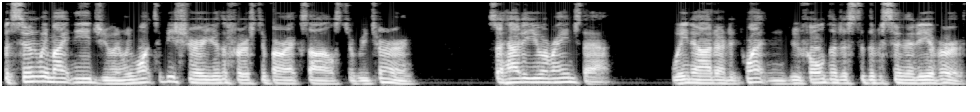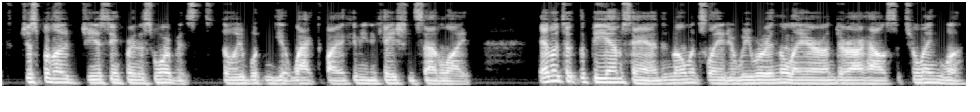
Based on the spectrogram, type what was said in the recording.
But soon we might need you, and we want to be sure you're the first of our exiles to return. So, how do you arrange that? We nodded at Quentin, who folded us to the vicinity of Earth, just below geosynchronous orbits, so we wouldn't get whacked by a communication satellite. Emma took the PM's hand, and moments later we were in the lair under our house at Terlingua.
